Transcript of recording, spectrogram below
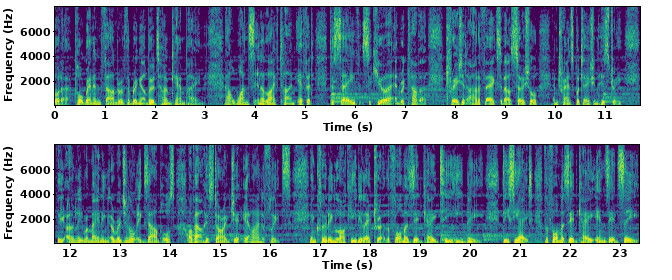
ora, Paul Brennan, founder of the Bring Our Birds Home campaign, our once in a lifetime effort to save, secure, and recover treasured artifacts of our social and transportation history, the only remaining original examples of our historic jet airliner fleets, including Lockheed Electra, the former ZK TEB, DC 8, the former ZK NZC,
